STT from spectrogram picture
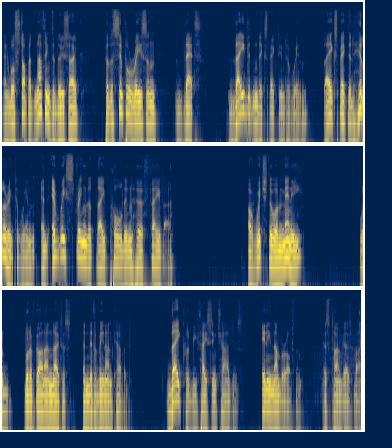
and will stop at nothing to do so, for the simple reason that they didn't expect him to win. They expected Hillary to win, and every string that they pulled in her favour, of which there were many, would, would have gone unnoticed and never been uncovered. They could be facing charges, any number of them, as time goes by.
